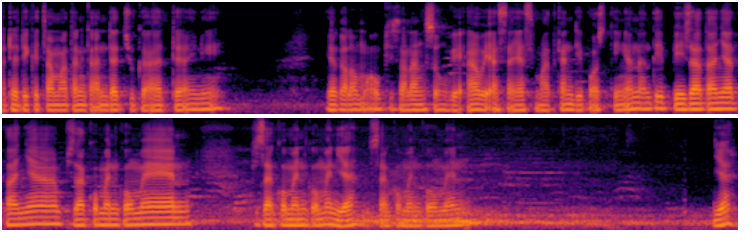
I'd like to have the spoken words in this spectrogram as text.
Ada di kecamatan Kandat juga ada ini. Ya kalau mau bisa langsung WA WA saya sematkan di postingan. Nanti bisa tanya-tanya bisa komen-komen. Bisa komen-komen ya bisa komen-komen. Ya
